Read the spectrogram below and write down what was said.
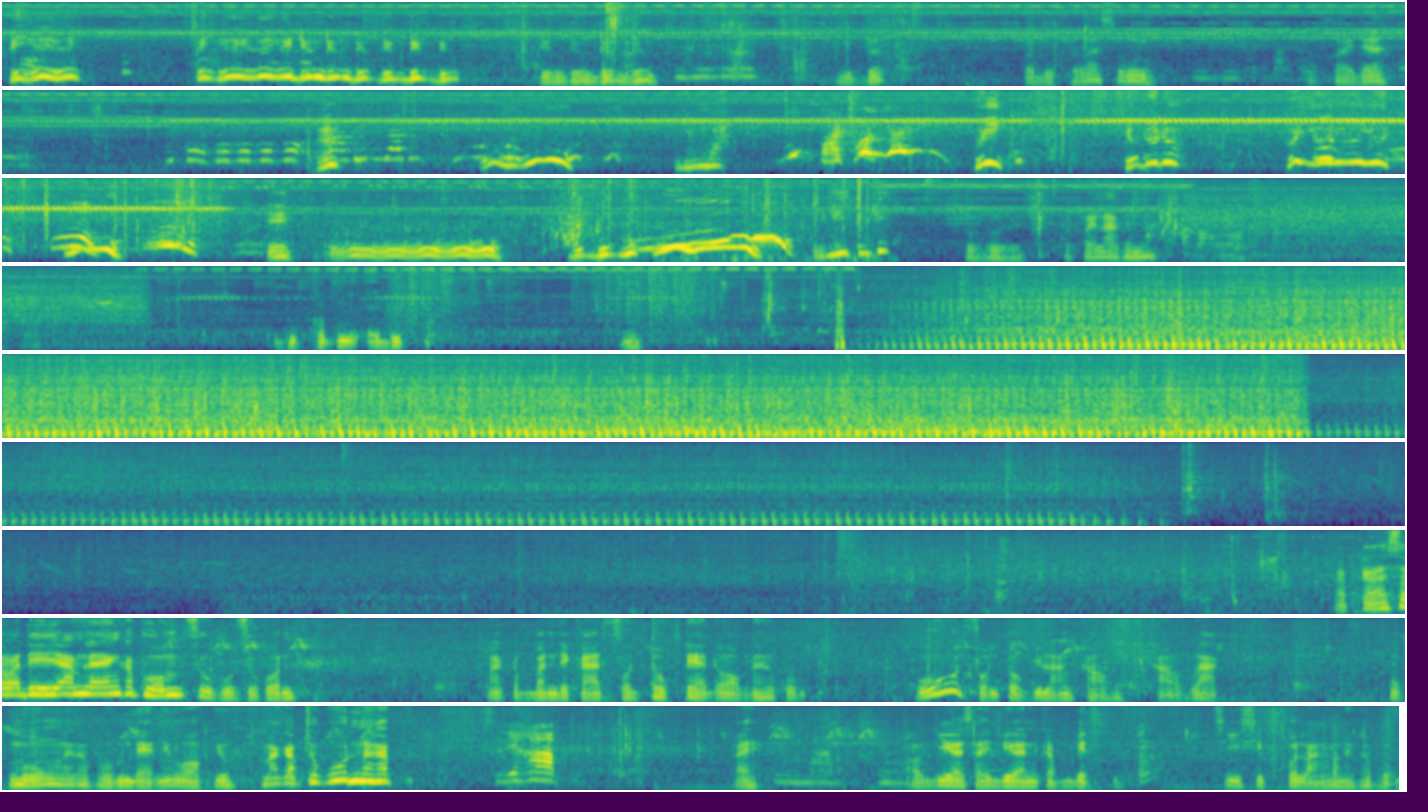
เฮ้ยเฮ้ยเฮ้ยเฮ้ยเฮ้ยเฮ้ยเฮ้ยดึงดึงดึงดึงดึงดึงดึงดึงดึงดึงหยิบเด้อปลาดุกแล้วว่าทรงนี่ค่อยๆเด้อโปโปโปโปโปฮะยาดิยาดิโอ้โหยังวะปลาช่อนใหญ่เฮ้ยเดี๋ยวเดี๋ยวเดี๋ยวเฮ้ยเฮ้ยเฮ้ยเฮ้ยโอ้โอ้โหเอ้ยโอ้โหโอ้โหโอ้โหดุกดุกดุกโอ้โหตัวนี้ตัวนี้เฮ้ยเฮ้ยเฮ้ยค่อยๆลากกันมาไอ้ดุกครับอันนี้ไอ้ดุก 嗯。 ครับกาสวัสดียามแรงครับผม สู่ผู้สุคน มากับบรรยากาศฝนตกแดดออกนะครับผมอู้ฝนตกอยู่หลังเขาเขาหลักหกโมงแล้วครับผมแดดยังออกอยู่ มากับชกุนนะครับ สวัสดีครับ ไป เอาเหยื่อใส่เดือนกับเบ็ด40กว่าหลังนะครับผม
